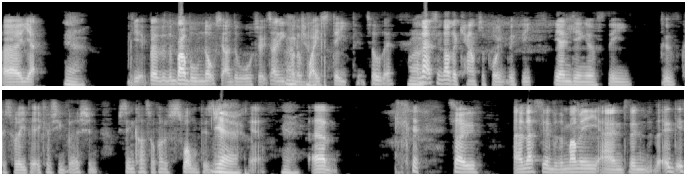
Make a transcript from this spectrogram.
uh, yeah, Yeah. Yeah, but the rubble knocks it underwater. It's only kind Okay. of waist deep until then. Right. And that's another counterpoint with the, the ending of the, the Christopher Lee Peter Cushing version, which is in kind of some kind of swamp, isn't it? yeah. Yeah. Yeah. Um, so, and that's the end of the Mummy, and then it, it,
